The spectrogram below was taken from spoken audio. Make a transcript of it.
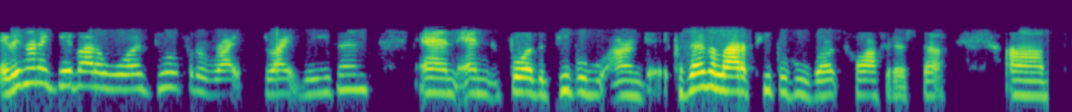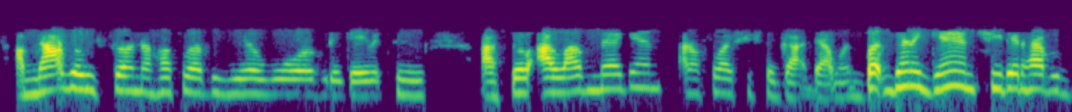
If you're going to give out awards, do it for the right right reasons and and for the people who earned it. Because there's a lot of people who worked hard for their stuff. Um, I'm not really feeling the Hustler of the Year award who they gave it to. I feel I love Megan. I don't feel like she should have got that one. But then again, she did have an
